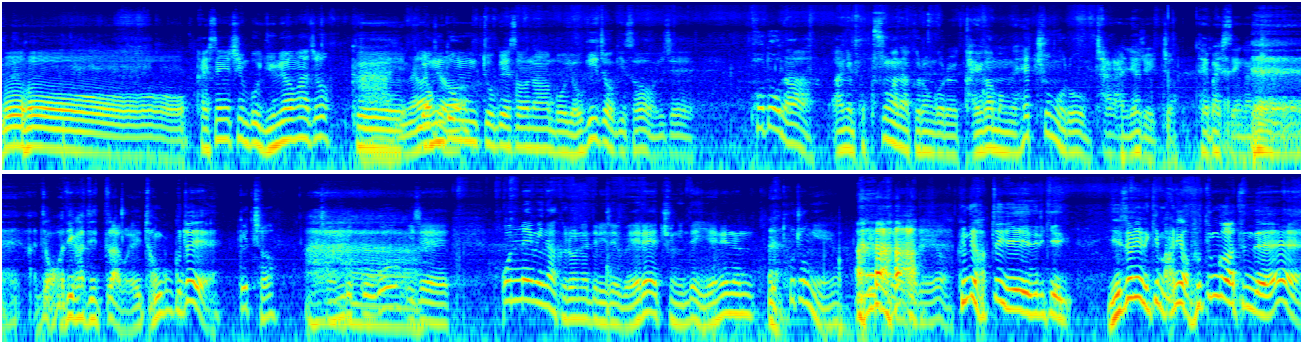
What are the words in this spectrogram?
오호. 갈색여치 뭐 유명하죠. 그 아, 유명하죠. 영동 쪽에서나 뭐 여기저기서 이제 포도나 아니면 복숭아나 그런 거를 갉아먹는 해충으로 잘 알려져 있죠. 대발생하는. 네, 아주 어디 가도 있더라고요. 전국 구조에. 그쵸. 아. 전국고고 이제 꽃매미나 그런 애들이 이제 외래충인데 얘네는 또 토종이에요. 애들이에요. 근데 갑자기 얘들 이렇게 예전에 이렇게 많이 없었던 것 같은데.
